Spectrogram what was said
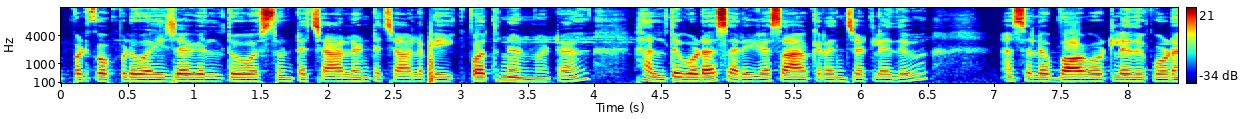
ఎప్పటికప్పుడు వైజాగ్ వెళ్తూ వస్తుంటే చాలా అంటే చాలా పీకిపోతున్నాను అనమాట హెల్త్ కూడా సరిగా సహకరించట్లేదు. అసలు బాగోట్లేదు కూడా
